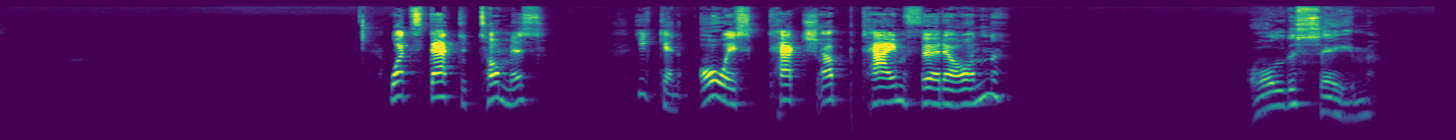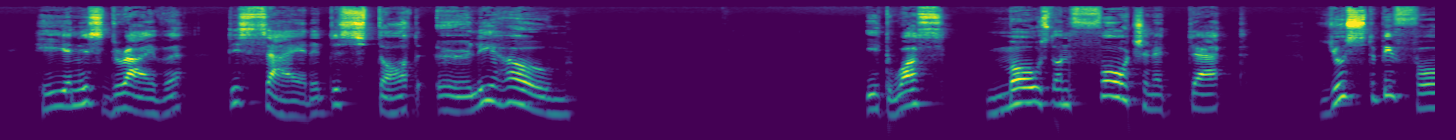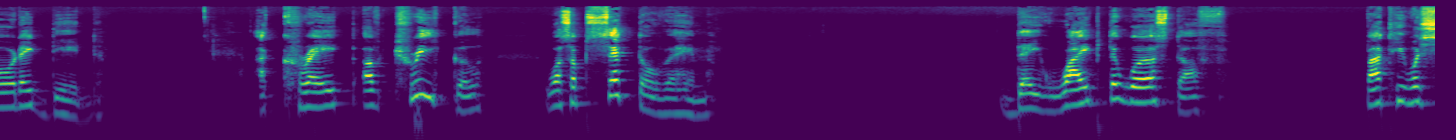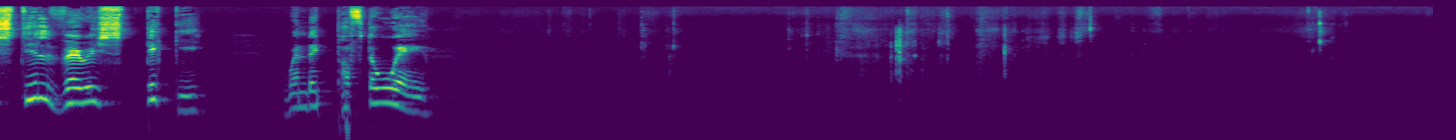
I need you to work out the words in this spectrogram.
What's that to Thomas? He can always catch up time further on. All the same, he and his driver decided to start early home. It was most unfortunate that just before they did, a crate of treacle was upset over him. They wiped the worst off, but he was still very sticky when they puffed away.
